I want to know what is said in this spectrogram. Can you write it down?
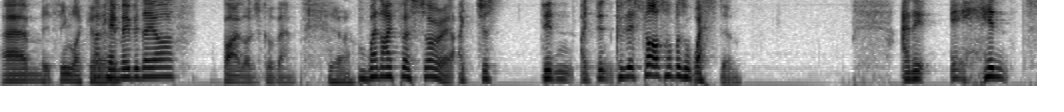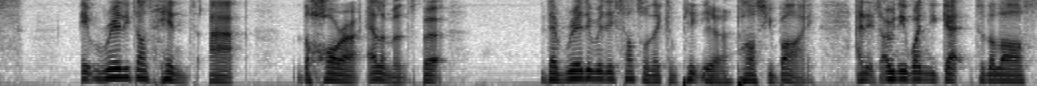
Um, It seemed like a okay, maybe they are biological then. yeah. When I first saw it, I just didn't. I didn't because it starts off as a western, and it it hints. It really does hint at the horror elements, but they're really really subtle. They completely Yeah. pass you by, and it's only when you get to the last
